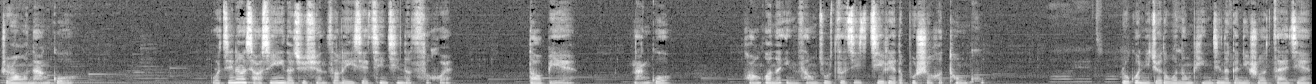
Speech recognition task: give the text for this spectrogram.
这让我难过。我尽量小心翼翼的去选择了一些轻轻的词汇，道别，难过，缓缓的隐藏住自己激烈的不舍和痛苦。如果你觉得我能平静的跟你说再见，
